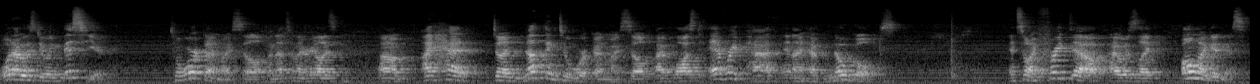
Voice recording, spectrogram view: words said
what I was doing this year to work on myself, and that's when I realized um, I had done nothing to work on myself. I've lost every path, and I have no goals. And so I freaked out. I was like, oh my goodness,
